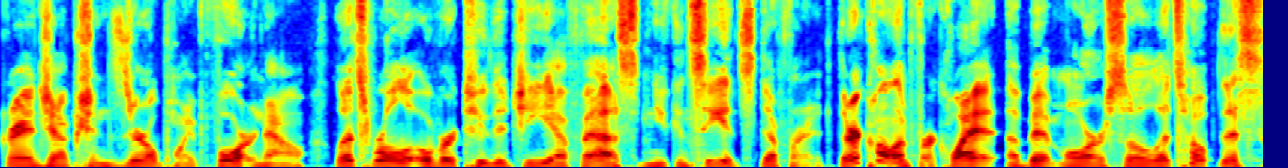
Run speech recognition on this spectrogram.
Grand Junction, 0.4. Now, let's roll over to the GFS, and you can see it's different. They're calling for quite a bit more, so let's hope this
